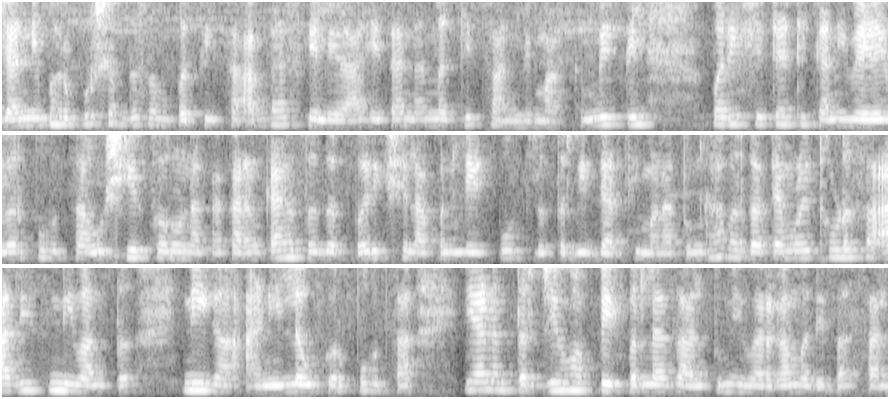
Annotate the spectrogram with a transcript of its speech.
ज्यांनी भरपूर शब्दसंपत्तीचा अभ्यास केलेला आहे त्यांना नक्कीच चांगले मार्क मिळतील. परीक्षेच्या ठिकाणी वेळेवर पोहोचा उशीर करू नका. कारण काय होतं जर परीक्षेला आपण लेट पोहोचलो तर विद्यार्थी मनातून घाबरतात. त्यामुळे थोडंसं आधीच निवांत निघा आणि लवकर पोहोचा. यानंतर जेव्हा पेपरला जाल तुम्ही वर्गामध्ये बसाल.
